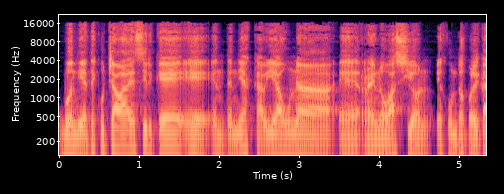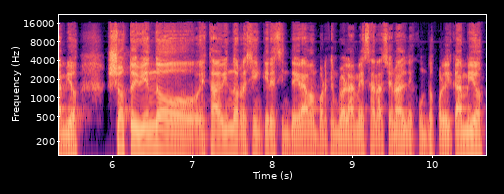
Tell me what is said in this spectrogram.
Buen día, te escuchaba decir que eh, entendías que había una eh, renovación en Juntos por el Cambio. Yo estoy viendo, estaba viendo recién quienes integraban, por ejemplo, la Mesa Nacional de Juntos por el Cambio.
